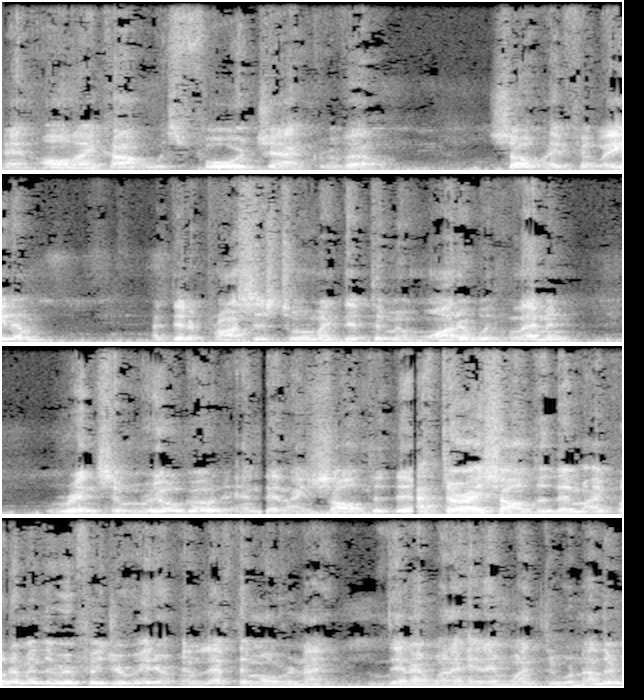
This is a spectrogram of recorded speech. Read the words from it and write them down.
and all I caught was four Jack Crevalle. So I filleted them, I did a process to them, I dipped them in water with lemon, rinsed them real good, and then I salted them. After I salted them, I put them in the refrigerator and left them overnight. Then I went ahead and went through another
